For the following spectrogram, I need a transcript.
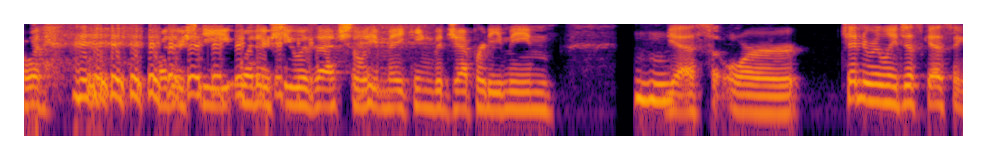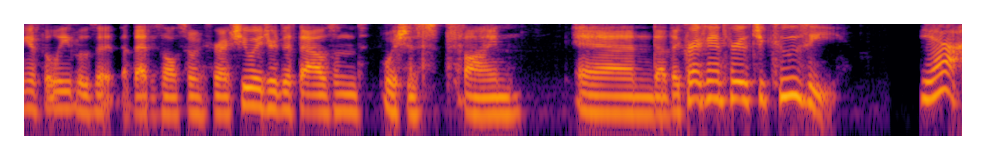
Whether she whether she was actually making the Jeopardy meme Mhm. guess or genuinely just guessing if a leave was it. That is also incorrect. She wagered a thousand, which is fine. And uh, the correct answer is jacuzzi. Yeah.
